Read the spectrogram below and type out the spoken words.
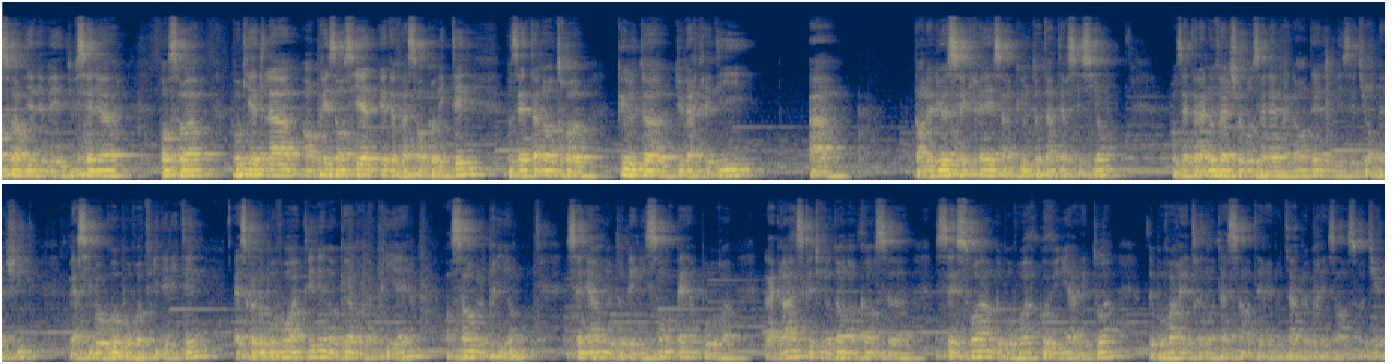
Bonsoir bien-aimés du Seigneur. Bonsoir. Vous qui êtes là en présentiel et de façon connectée, vous êtes à notre culte du mercredi à, dans le lieu secret, c'est un culte d'intercession. Vous êtes à la Nouvelle Jérusalem à l'église des Dieu en Belgique. Merci beaucoup pour votre fidélité. Est-ce que nous pouvons incliner nos cœurs dans la prière? Ensemble, prions. Seigneur, nous te bénissons, Père, pour la grâce que tu nous donnes encore ce, ces soirs de pouvoir communier avec toi, de pouvoir être dans ta sainte et redoutable présence, oh Dieu.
